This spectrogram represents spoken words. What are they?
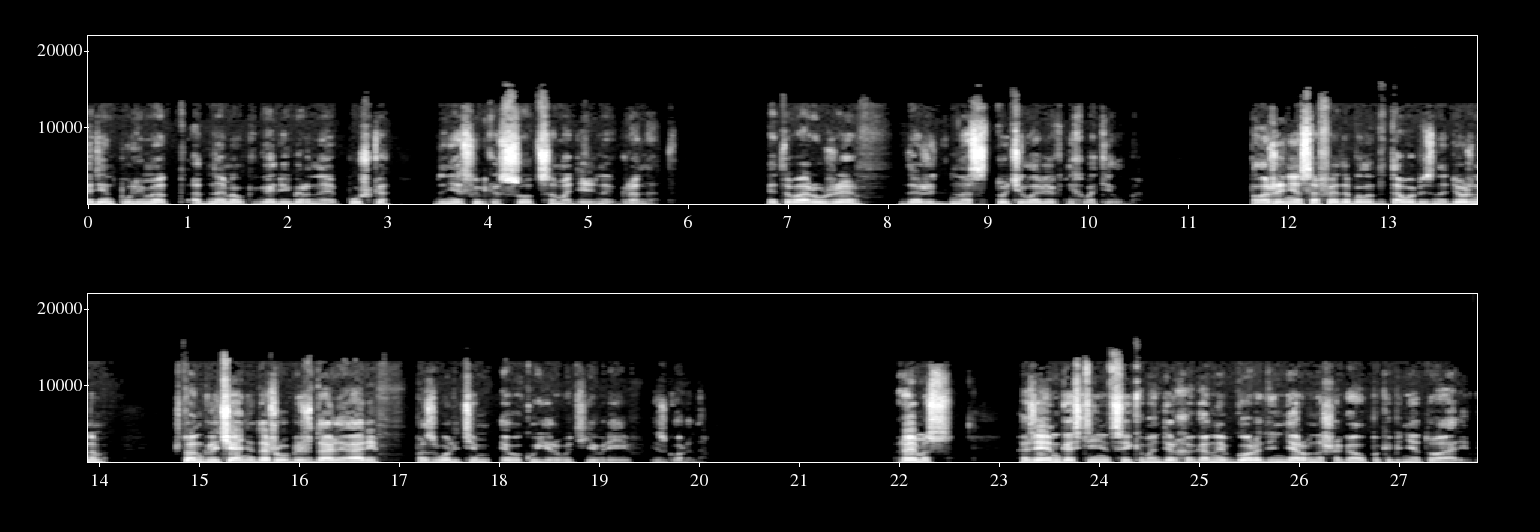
один пулемет, одна мелкокалиберная пушка да несколько сот самодельных гранат. Этого оружия даже на 100 человек не хватило бы. Положение Сафеда было до того безнадежным, что англичане даже убеждали Ари позволить им эвакуировать евреев из города. Ремес, хозяин гостиницы и командир Хаганы в городе, нервно шагал по кабинету Ари.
